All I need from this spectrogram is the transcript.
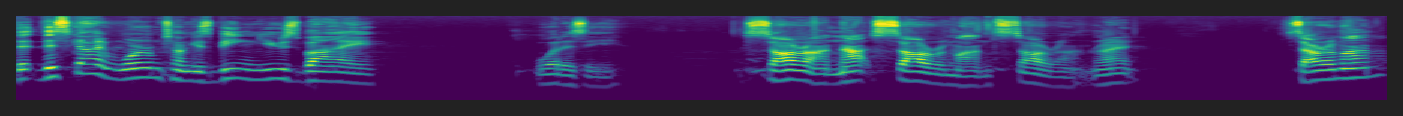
that this guy Wormtongue is being used by, what is he? Sauron, not Saruman, Sauron, right? Saruman?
